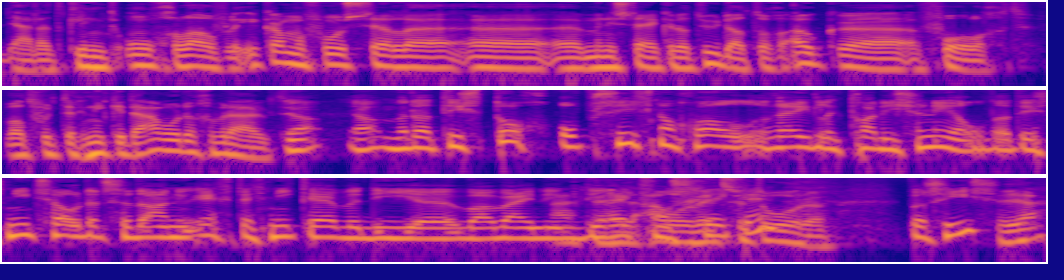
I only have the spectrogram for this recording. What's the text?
ja, dat klinkt ongelooflijk. Ik kan me voorstellen, uh, meneer Sterker, dat u dat toch ook uh, volgt. Wat voor technieken daar worden gebruikt. Ja, ja, maar dat is toch op zich nog wel redelijk traditioneel. Dat is niet zo dat ze daar nu echt technieken hebben die, waar wij nu direct van schrikken. toren. Precies. Ja?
